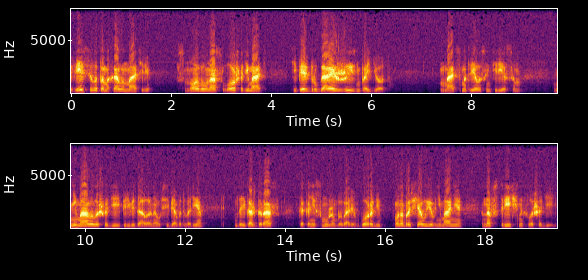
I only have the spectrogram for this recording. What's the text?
Весело помахал он матери. «Снова у нас лошади, мать! Теперь другая жизнь пойдет!» Мать смотрела с интересом. Немало лошадей перевидала она у себя во дворе, да и каждый раз, как они с мужем бывали в городе, он обращал ее внимание на встречных лошадей,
